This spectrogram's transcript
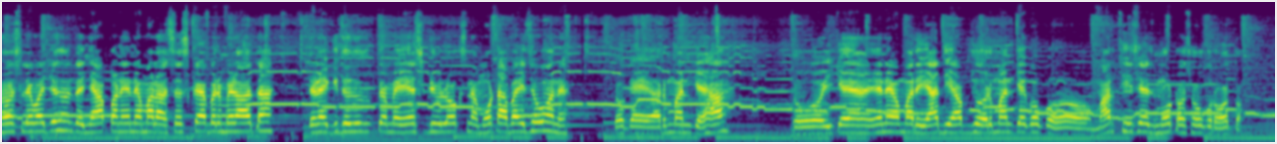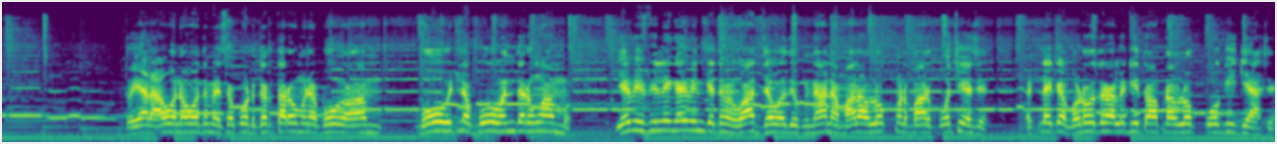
રસ લેવા જશો ને, તો ત્યાં પણ એને મારા સબસ્ક્રાઈબર મેળવ્યા હતા. તેણે કીધું હતું કે તમે એસડી વ્લોગ્સના મોટા ભાઈ છો ને, તો કે અરમાન કે હા. તો એ કે, એને અમારી યાદી આપજો, અરમાન કે કોકો મારથી છે જ મોટો છોકરો હતો. તો યાર આવો નવો તમે સપોર્ટ કરતા રહો, મને બહુ આમ, બહુ એટલે બહુ અંદર હું આમ એવી ફિલિંગ આવી ને કે તમે વાત જવા દો કે ના ના, મારા વ્લોગ પણ બહાર પહોંચે છે. એટલે કે વડોદરા લગી તો આપણા વ્લોગ પોગી ગયા છે.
